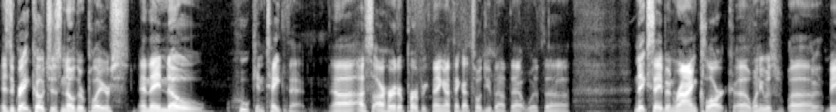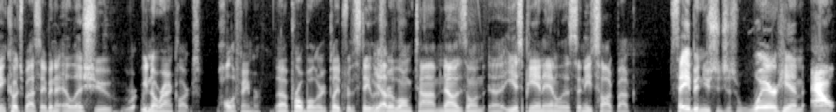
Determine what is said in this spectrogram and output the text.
is the great coaches know their players and they know who can take that. Uh, I, I heard a perfect thing. I think I told you about that with uh, Nick Saban, Ryan Clark, uh, when he was uh, being coached by Saban at LSU. We know Ryan Clark's Hall of Famer, uh, Pro Bowler. He played for the Steelers Yep. for a long time. Now he's on uh, ESPN analyst, and he talked about Saban used to just wear him out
